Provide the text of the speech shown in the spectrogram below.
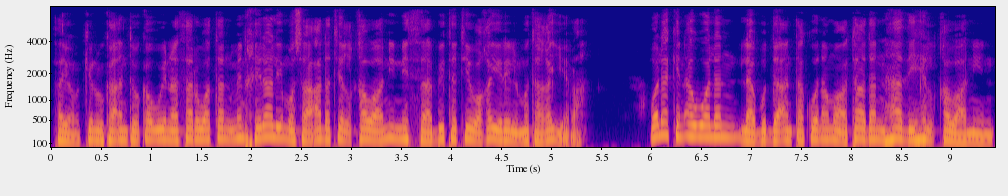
فيمكنك أن تكون ثروة من خلال مساعدة القوانين الثابتة وغير المتغيرة. ولكن أولا لا بد أن تكون معتادا هذه القوانين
